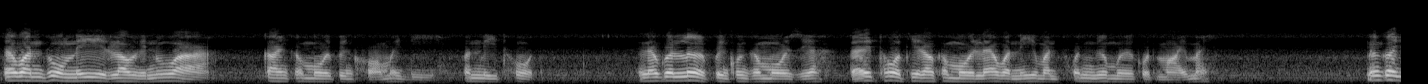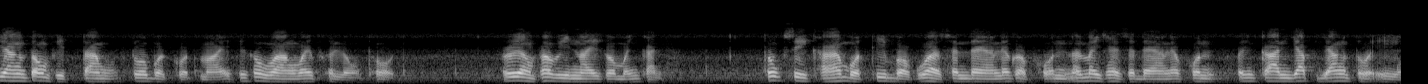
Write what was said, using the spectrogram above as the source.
แต่วันพรุ่งนี้เราเห็นว่าการขโมยเป็นของไม่ดี มันมีโทษ แล้วก็เลิกเป็นคนขโมยเสีย แต่โทษที่เราขโมยแล้ววันนี้มันพ้นเงื้อมือกฎหมายไหมนั่นก็ยังต้องผิดตามตัวบทกฎหมายที่เขาวางไว้เพื่อลงโทษ เรื่องพระวินัยก็เหมือนกัน ทุกสี่ขาบทที่บอกว่าแสดงแล้วก็พ้น นั้นไม่ใช่แสดงแล้วพ้น เป็นการยับยั้งตัวเอง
